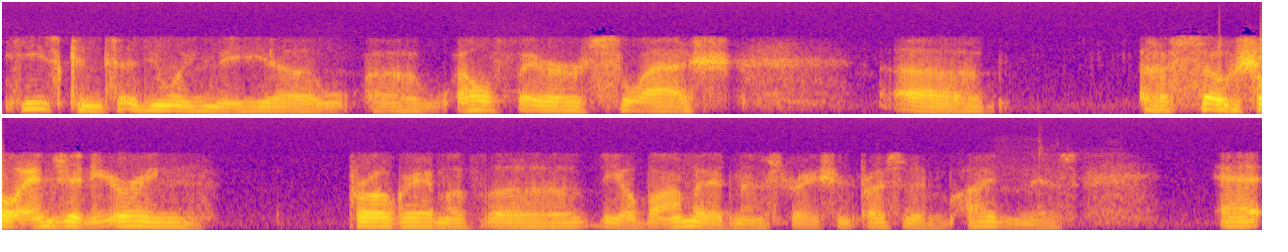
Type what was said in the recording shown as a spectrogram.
he's continuing the uh, uh, welfare slash uh, social engineering program of uh, the Obama administration. President Biden is. And,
